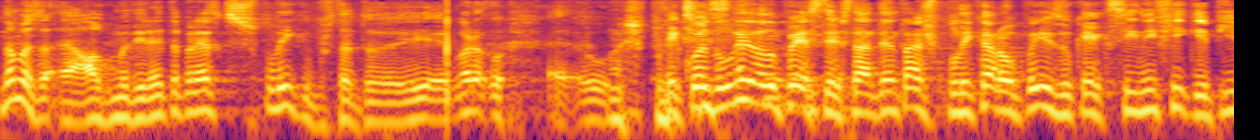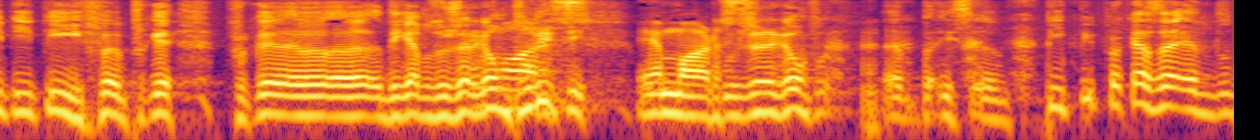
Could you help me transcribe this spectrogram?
não, mas há alguma direita parece que se explica. Portanto, agora, enquanto o líder do PSD está a tentar explicar ao país o que é que significa pipipi, porque, porque digamos, o jargão é político. É morse. O jargão. Isso, pipi, por acaso, é do,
